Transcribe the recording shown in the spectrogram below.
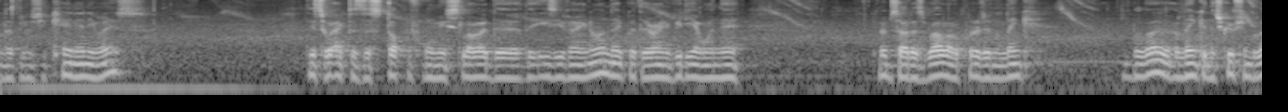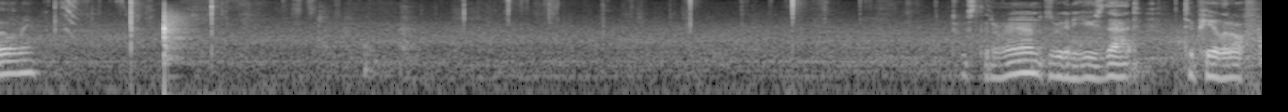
Level as you can anyways. This will act as a stopper for me slide the, the Easy Vane on. They've got their own video on their website as well. I'll put it in a link below, a link in the description below I mean. Twist it around because we're going to use that to peel it off.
